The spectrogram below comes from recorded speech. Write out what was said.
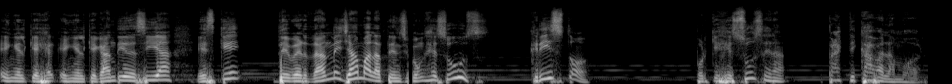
en, el que, en el que Gandhi decía, es que de verdad me llama la atención Jesús, Cristo, porque Jesús era, practicaba el amor.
